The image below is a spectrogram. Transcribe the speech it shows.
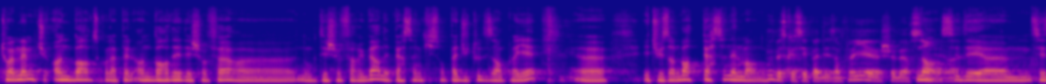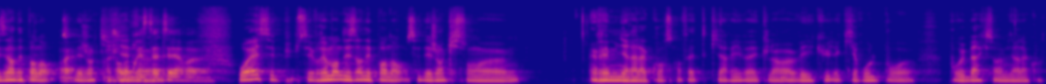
toi-même, tu onboard ce qu'on appelle onboarder des chauffeurs, euh, donc des chauffeurs Uber, des personnes qui sont pas du tout des employés, euh, et tu les onboardes personnellement. Donc, Oui, parce que c'est pas des employés, Uber. non, ouais. c'est des, euh, c'est des indépendants, Ouais. c'est des gens qui un genre de viennent. prestataire. euh, Ouais, c'est vraiment des indépendants. C'est des gens qui sont rémunérés à la course, en fait, qui arrivent avec leur véhicule et qui roulent pour, pour Uber, qui sont rémunérés à la course.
